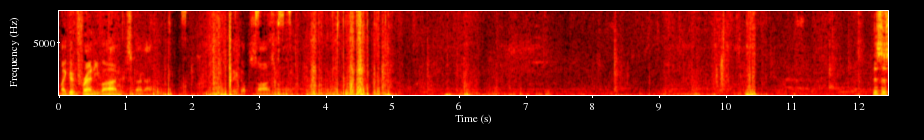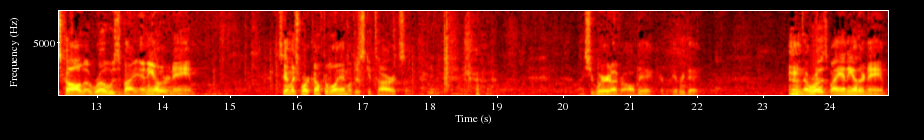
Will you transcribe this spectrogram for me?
my good friend Yvonne is going to make up songs. This is called A Rose by Any Other Name. See how much more comfortable I am with this guitar? It's a I should wear it all day, every day. a rose by any other name.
